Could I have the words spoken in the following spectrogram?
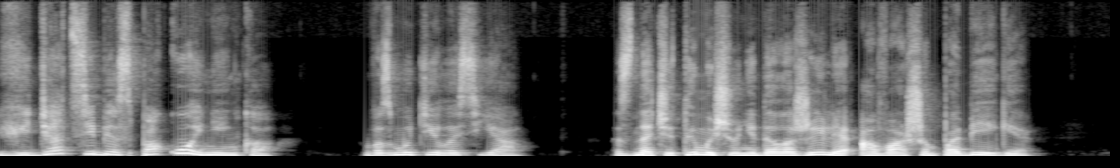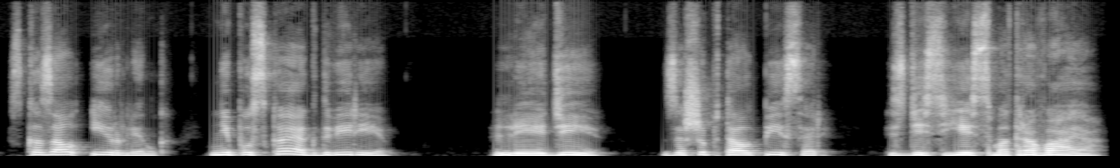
«Ведят себе спокойненько!» – возмутилась я. «Значит, им еще не доложили о вашем побеге», – сказал Ирлинг, не пуская к двери. «Леди!» – зашептал писарь. «Здесь есть смотровая!»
